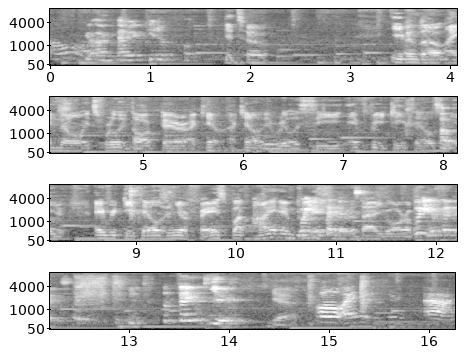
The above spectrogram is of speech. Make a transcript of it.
Oh. You are very beautiful. You too. Even though I know it's really dark there, I can't I cannot really see every details in Oh. your every details in your face, but I am pretty Wait a sure that you are a Wait a minute. Thank you. yeah. Oh, I think he's ah,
